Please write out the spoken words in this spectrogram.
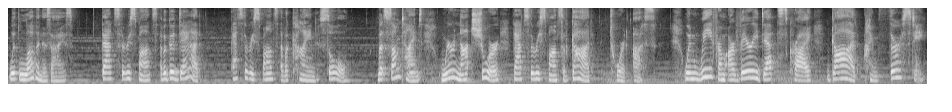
with love in his eyes. That's the response of a good dad. That's the response of a kind soul. But sometimes we're not sure that's the response of God toward us. When we from our very depths cry, God, I'm thirsty,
